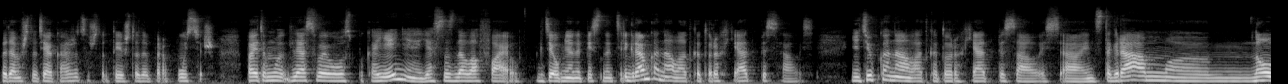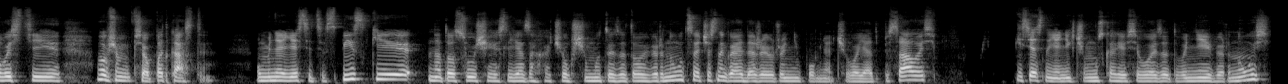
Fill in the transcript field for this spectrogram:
потому что тебе кажется, что ты что-то пропустишь. Поэтому для своего успокоения я создала файл, где у меня написано телеграм-каналы, от которых я отписалась, YouTube-каналы, от которых я отписалась, а, Инстаграм, э, новости, в общем, все, подкасты. У меня есть эти списки на тот случай, если я захочу к чему-то из этого вернуться. Честно говоря, даже я уже не помню, от чего я отписалась. Естественно, я ни к чему, скорее всего, из этого не вернусь.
